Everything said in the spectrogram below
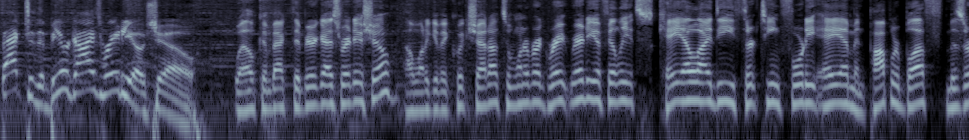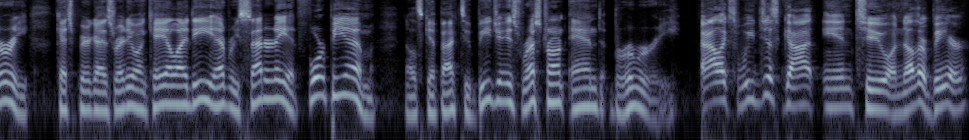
back to the Beer Guys Radio Show. Welcome back to the Beer Guys Radio Show. I want to give a quick shout out to one of our great radio affiliates, KLID 1340 AM in Poplar Bluff, Missouri. Catch Beer Guys Radio on KLID every Saturday at 4 p.m. Now let's get back to BJ's Restaurant and Brewery. Alex, we just got into another beer,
